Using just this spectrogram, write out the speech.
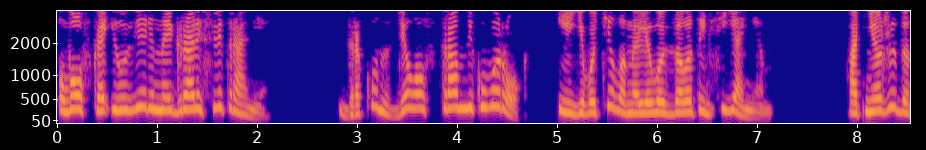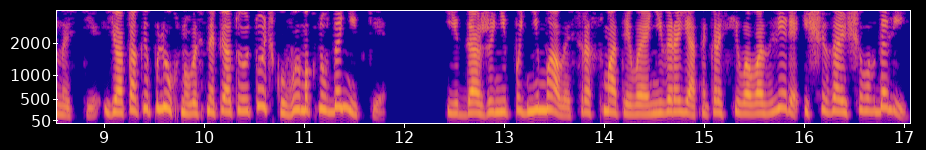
ловко и уверенно играли с ветрами. Дракон сделал странный кувырок, и его тело налилось золотым сиянием. От неожиданности я так и плюхнулась на пятую точку, вымокнув до нитки, и даже не поднималась, рассматривая невероятно красивого зверя, исчезающего вдали.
